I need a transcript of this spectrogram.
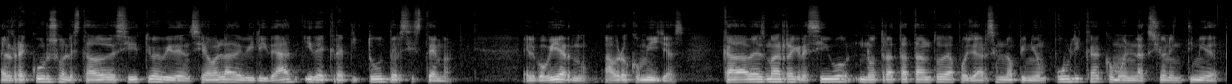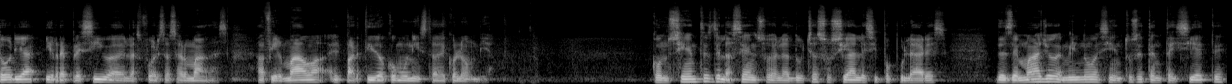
el recurso al estado de sitio evidenciaba la debilidad y decrepitud del sistema. El gobierno, abro comillas, cada vez más regresivo, no trata tanto de apoyarse en la opinión pública como en la acción intimidatoria y represiva de las Fuerzas Armadas, afirmaba el Partido Comunista de Colombia. Conscientes del ascenso de las luchas sociales y populares, desde mayo de 1977,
